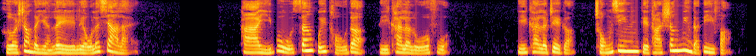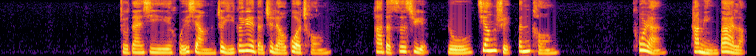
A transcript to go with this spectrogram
和尚的眼泪流了下来。他一步三回头的离开了罗府，离开了这个重新给他生命的地方。朱丹溪回想这一个月的治疗过程，他的思绪如江水奔腾。突然，他明白了，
